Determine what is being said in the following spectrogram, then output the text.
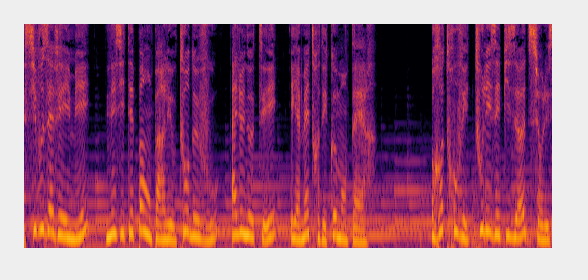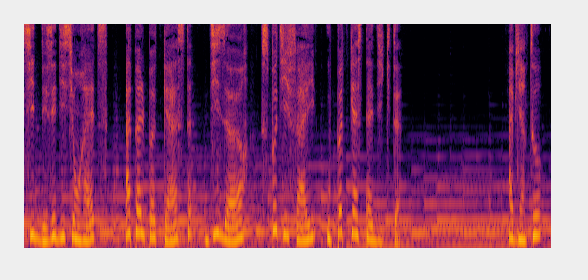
Si vous avez aimé, n'hésitez pas à en parler autour de vous, à le noter et à mettre des commentaires. Retrouvez tous les épisodes sur le site des éditions Reds, Apple Podcast, Deezer, Spotify ou Podcast Addict. À bientôt!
